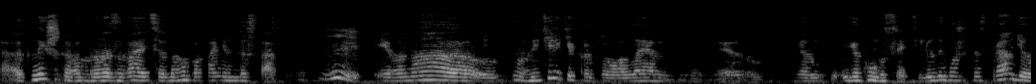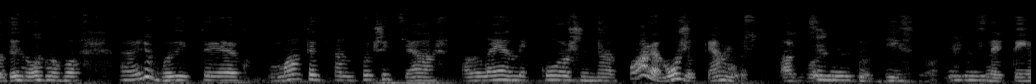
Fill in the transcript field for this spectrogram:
е, книжка, вона називається Одного кохання недостатньо. І вона ну не тільки про то, але е, я- у якому сенсі? Люди можуть насправді один одного е, любити, мати там почуття, але не кожна пара може прямо ось так ну, дійсно знайти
